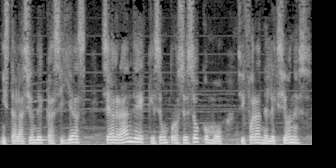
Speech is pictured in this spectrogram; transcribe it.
instalación de casillas sea grande, que sea un proceso como si fueran elecciones.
